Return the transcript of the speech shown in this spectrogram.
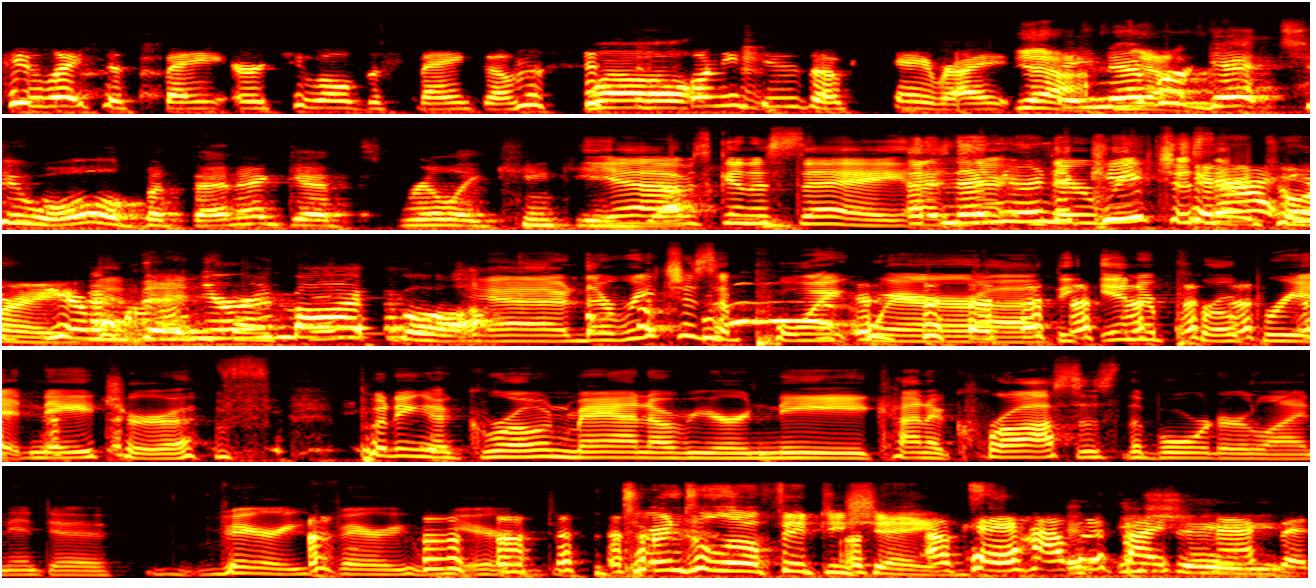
too late to spank or too old to spank them? Well, 22 is okay, right? yeah. they never yeah. get too old, but then it gets really kinky. Yeah, I was gonna say. And then you're into there Keith reaches- territory. That is your And then you're in my book. Yeah, there reaches a point where uh, the inappropriate nature of putting a grown man over your knee kind of crosses the borderline into very, very weird. Turns a little Fifty Shades. Okay, how about if I Fifty smack the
